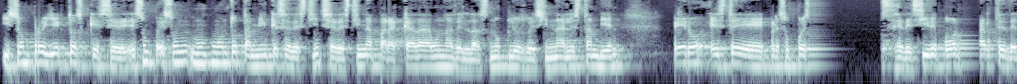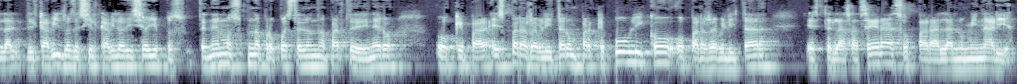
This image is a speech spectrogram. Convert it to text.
y son proyectos que se, es un, es un monto también que se destina, se destina para cada una de los núcleos vecinales también, pero este presupuesto se decide por parte del cabildo, es decir, el cabildo dice, oye, pues tenemos una propuesta de una parte de dinero o que es para rehabilitar un parque público o para rehabilitar este, las aceras o para la luminaria.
